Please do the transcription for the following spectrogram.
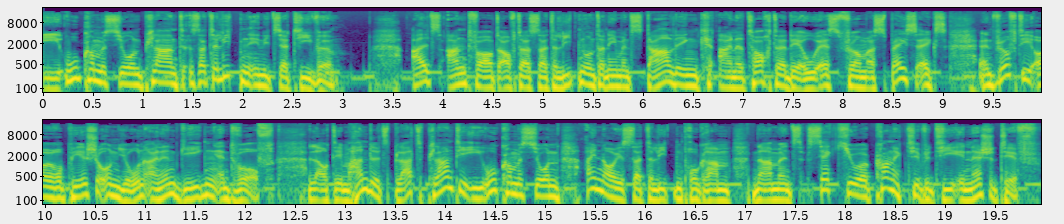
EU-Kommission plant Satelliteninitiative. Als Antwort auf das Satellitenunternehmen Starlink, eine Tochter der US-Firma SpaceX, entwirft die Europäische Union einen Gegenentwurf. Laut dem Handelsblatt plant die EU-Kommission ein neues Satellitenprogramm namens Secure Connectivity Initiative.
